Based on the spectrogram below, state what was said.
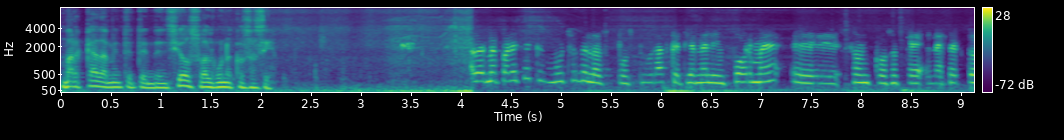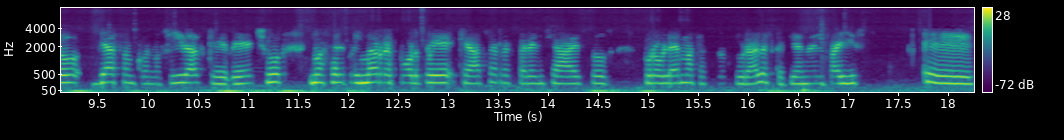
marcadamente tendencioso, alguna cosa así. A ver, me parece que muchas de las posturas que tiene el informe eh, son cosas que en efecto ya son conocidas, que de hecho no es el primer reporte que hace referencia a estos problemas estructurales que tiene el país. Eh,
